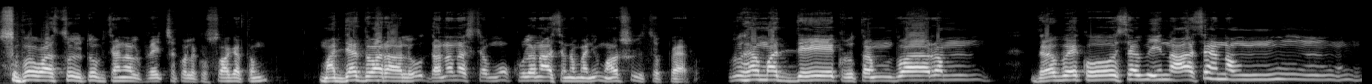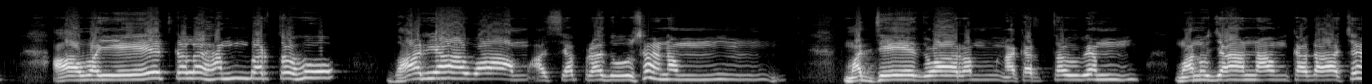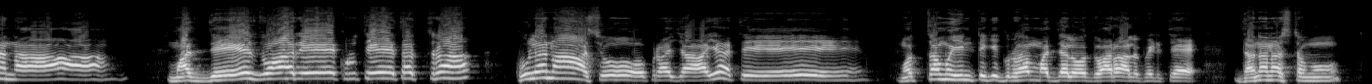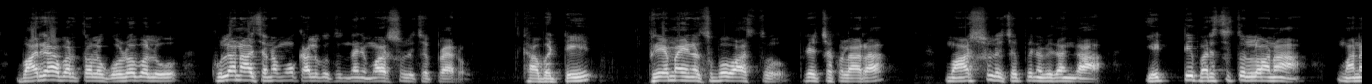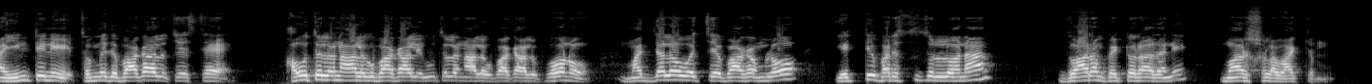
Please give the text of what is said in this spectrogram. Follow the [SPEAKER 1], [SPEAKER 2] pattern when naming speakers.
[SPEAKER 1] శుభవాస్తు YouTube channel ప్రేక్షకులకు స్వాగతం. మధ్యద్వారాలు ధన నష్టము కులనాశనమని మహర్షులు చెప్పారు. గృహ మధ్యే కృతం ద్వారం ద్రవ్యకోశ వినాశనం ఆవయేత్ కలహం భర్త భార్యావాం అస్య ప్రదూషణం. మధ్యే ద్వారం న కర్తవ్యం కదాచనా. మధ్యే ద్వారే కృతే తత్ర కులనాశో ప్రజాయతే మొత్తము ఇంటికి గృహం మధ్యలో ద్వారాలు పెడితే ధన నష్టము భార్యాభర్తల గొడవలు కులనాశనము కలుగుతుందని మహర్షులు చెప్పారు. కాబట్టి ప్రేమైన శుభవాస్తు ప్రేక్షకులారా మహర్షులు చెప్పిన విధంగా ఎట్టి పరిస్థితుల్లోన మన ఇంటిని తొమ్మిది భాగాలు చేస్తే అవతల నాలుగు భాగాలు ఇవతల నాలుగు భాగాలు పోను. మధ్యలో వచ్చే భాగంలో ఎట్టి పరిస్థితుల్లోన ద్వారం పెట్టురాదని మహర్షుల వాక్యం.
